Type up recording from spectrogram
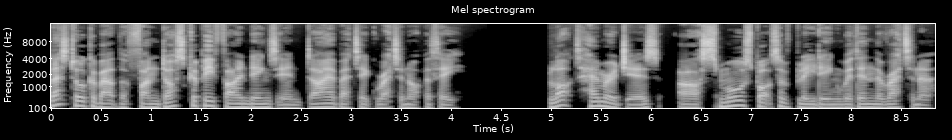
Let's talk about the fundoscopy findings in diabetic retinopathy. Blot hemorrhages are small spots of bleeding within the retina.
